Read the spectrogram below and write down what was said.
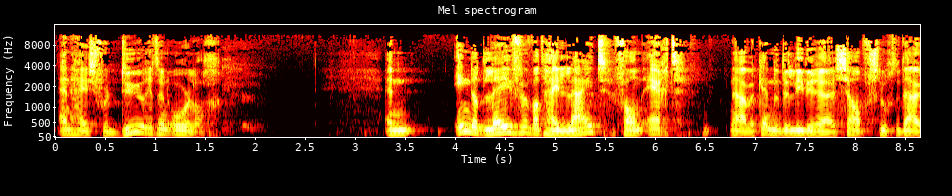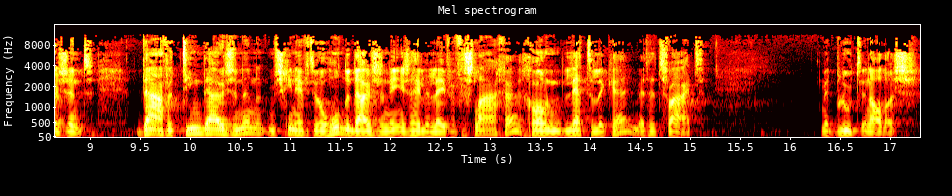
En hij is voortdurend in oorlog. En in dat leven wat hij leidt van echt, nou we kennen de liederen, zelf sloeg de duizend, David tienduizenden, misschien heeft hij wel honderdduizenden in zijn hele leven verslagen. Gewoon letterlijk, hè, met het zwaard. Met bloed en alles.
